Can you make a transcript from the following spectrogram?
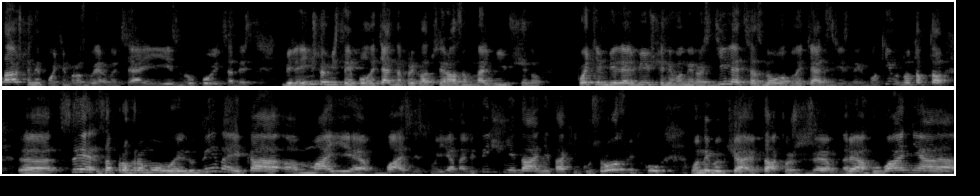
Полтавщини, потім розвернуться і згрупуються десь біля іншого міста і полетять, наприклад, всі разом на Львівщину. Потім біля Львівщини вони розділяться, знову облетять з різних боків. Ну тобто, е, це запрограмовує людина, яка е, має в базі свої аналітичні дані, так якусь розвідку. Вони вивчають також е, реагування,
